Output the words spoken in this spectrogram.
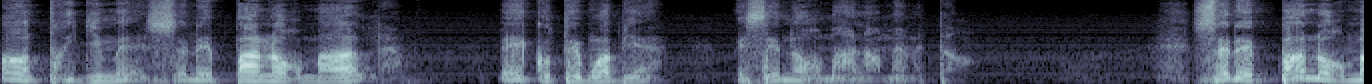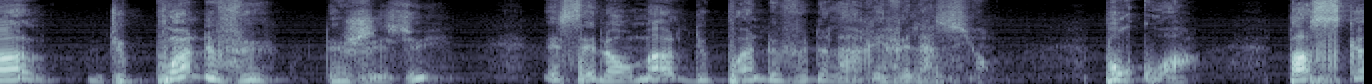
Entre guillemets, ce n'est pas normal. Mais écoutez-moi bien, mais c'est normal en même temps. Ce n'est pas normal du point de vue de Jésus, mais c'est normal du point de vue de la révélation. Pourquoi? Parce que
